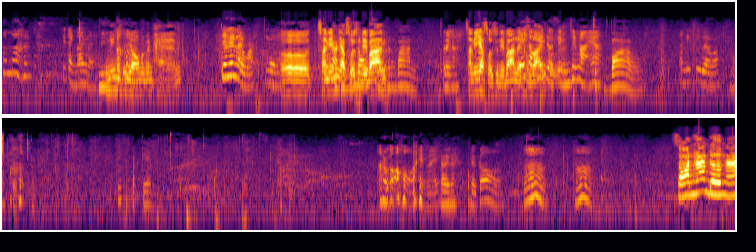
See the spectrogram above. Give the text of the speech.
ทำไมที่แต่งหน้าอยู่ไหนนี่พรุ่งนี้อย่าไปยอมมันเป็นแผน เจ๊เล่นอะไรวะ งง เออซันนี่มันอยากสวยสุดในบ้านองสวยทั้งบ้าน อะไรนะซันนี่อยากสวยสุดในบ้านเลยเจ๊ชอบทำลายเล่นทุกเดคอะนซิมเลยใช่ไหมอะ บ้าเหรออันนี้คืออะไรวะ น้องสวย ที่ปัดแก้มเอาก็อ๋อเห็นไหม อะไรนะ เดี๋ยวก็อืมอืมซอนห้ามดึงนะ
